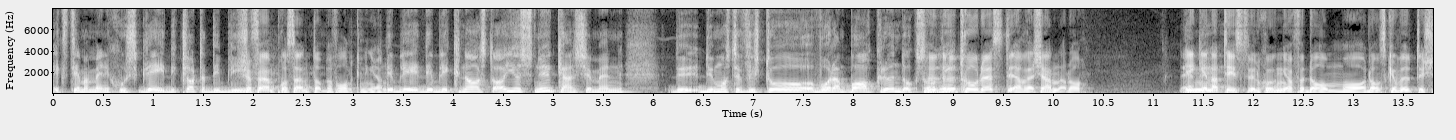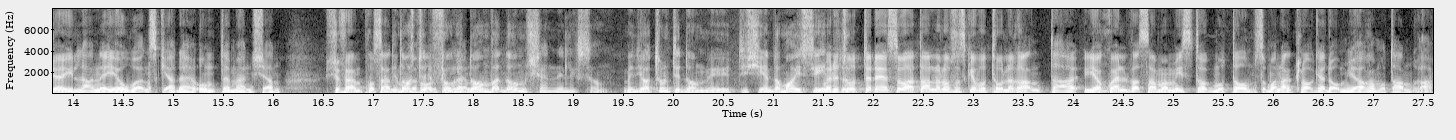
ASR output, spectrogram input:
extrema människors grej, det är klart att det blir... 25% av befolkningen. Det blir, det blir knas. Ja, just nu kanske, men du, du måste förstå våran bakgrund också. Hur, hur tror du SD känner då? Ingen artist vill sjunga för dem och de ska vara ute i kylan, ni är oönskade, Untermenschen. 25% du av måste du fråga befolkningen. dem vad de känner liksom. Men jag tror inte de är ute i Kina. De har ju sitt. Men du tror inte det är så att alla de som ska vara toleranta gör Mm. själva samma misstag mot dem som man anklagar dem göra mot andra?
